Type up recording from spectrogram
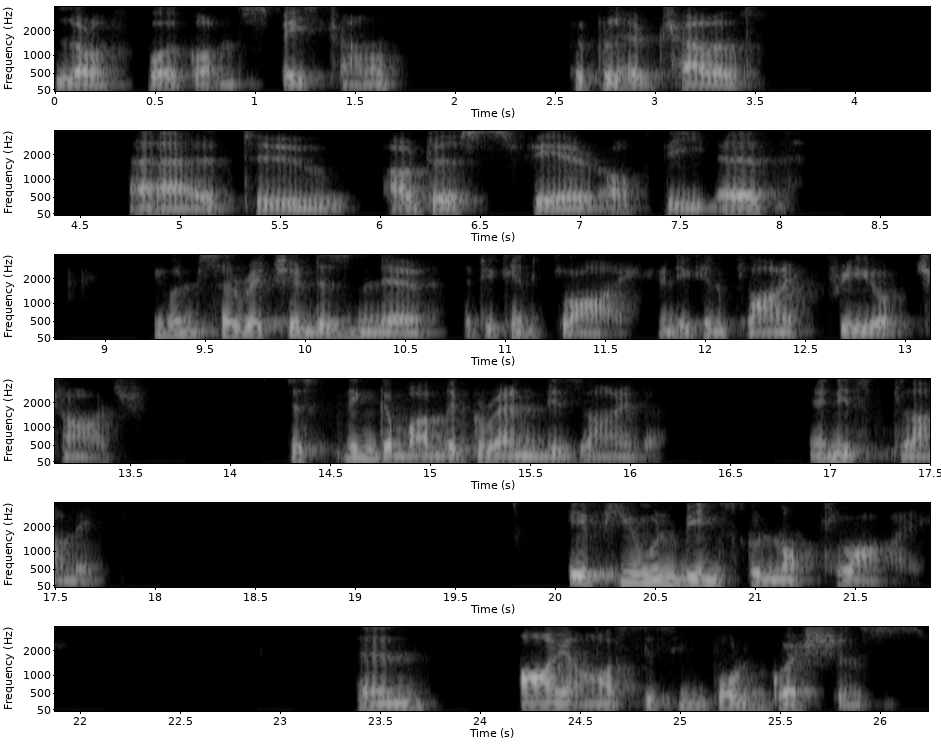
lot of work on space travel. People have traveled uh, to outer sphere of the Earth. Even Sir Richard doesn't know that you can fly and you can fly free of charge. Just think about the grand designer and his planning. If human beings could not fly, then I ask these important questions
